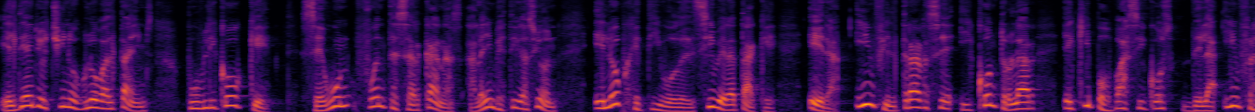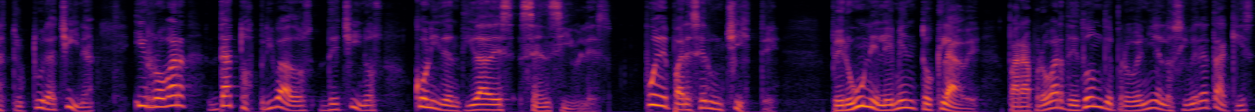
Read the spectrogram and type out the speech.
el diario chino Global Times publicó que, según fuentes cercanas a la investigación, el objetivo del ciberataque era infiltrarse y controlar equipos básicos de la infraestructura china y robar datos privados de chinos con identidades sensibles. Puede parecer un chiste, pero un elemento clave para probar de dónde provenían los ciberataques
